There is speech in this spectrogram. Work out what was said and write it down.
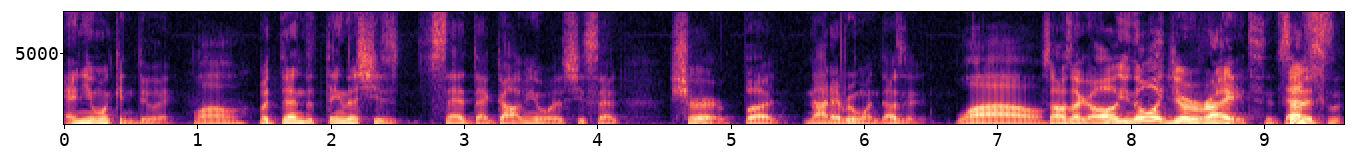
anyone can do it. Wow. But then the thing that she said that got me was she said, "Sure, but not everyone does it." Wow. So I was like, "Oh, you know what? You're right." So That's- it's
